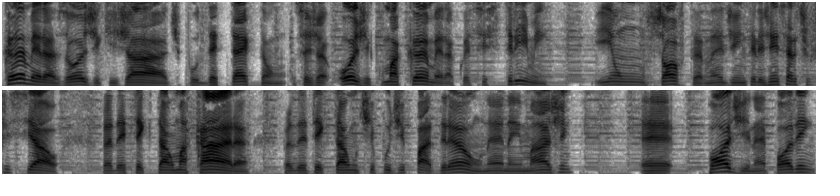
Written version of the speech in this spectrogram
câmeras hoje que já tipo detectam, ou seja, hoje com uma câmera, com esse streaming e um software né, de inteligência artificial para detectar uma cara, para detectar um tipo de padrão né, na imagem, é, pode, né, podem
